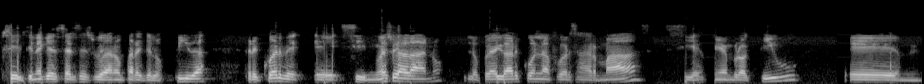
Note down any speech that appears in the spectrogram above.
Sí, tiene que hacerse ciudadano para que los pida. Recuerde, si no es ciudadano, lo puede ayudar con las Fuerzas Armadas, si es miembro activo, eh,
